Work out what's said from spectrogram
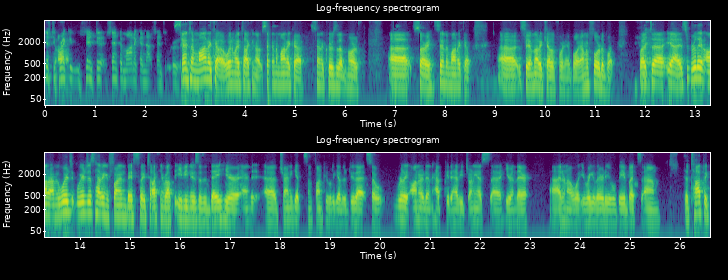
just to correct you, Santa, Santa Monica, not Santa Cruz. Santa Monica. What am I talking about? Santa Monica. Santa Cruz is up north. Uh, sorry, Santa Monica. Uh, see, I'm not a California boy. I'm a Florida boy. But uh, yeah, it's really an honor. I mean, we're we're just having fun, basically talking about the EV news of the day here, and uh, trying to get some fun people together to do that. So really honored and happy to have you joining us uh, here and there. Uh, I don't know what your regularity will be, but um, the topic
